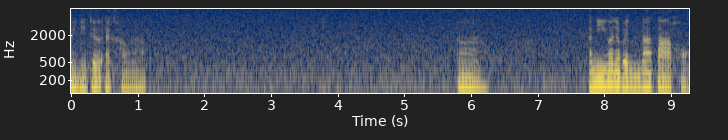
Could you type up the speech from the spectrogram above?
Manager Account นะครับอันนี้ก็จะเป็นหน้าตาของ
